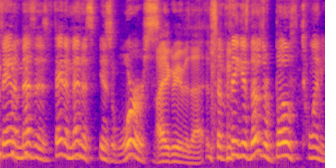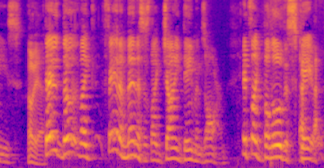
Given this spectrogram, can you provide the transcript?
Phantom Menace, Phantom Menace is worse. I agree with that. So the thing is, those are both twenties. Oh, yeah. They, like Phantom Menace is like Johnny Damon's arm. It's like below the scale.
